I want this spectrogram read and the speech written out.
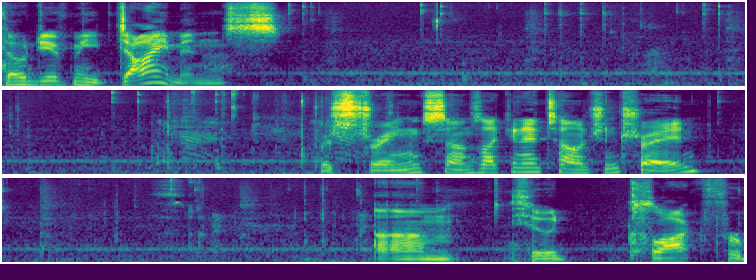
He'll give me diamonds. For string, sounds like an intelligent trade. Um, he would clock for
